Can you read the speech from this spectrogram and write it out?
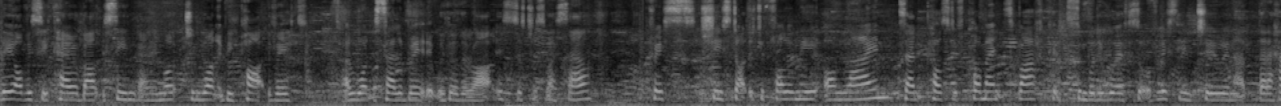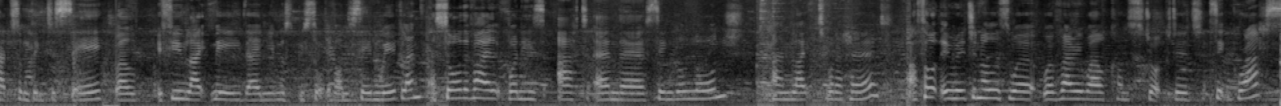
They obviously care about the scene very much and want to be part of it and want to celebrate it with other artists such as myself. Chris, she started to follow me online, sent positive comments back and somebody worth sort of listening to and that I had something to say. Well, if you like me, then you must be sort of on the same wavelength. I saw the Violet Bunnies at um, their single launch and liked what I heard. I thought the originals were, were very well constructed. Is it Grass?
